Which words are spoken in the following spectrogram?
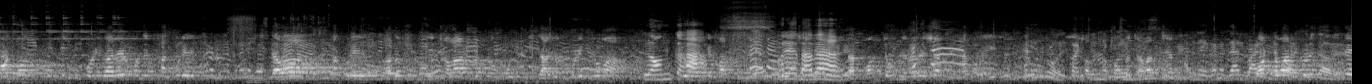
গঠন প্রত্যেকটি পরিবারের মধ্যে ঠাকুরের দেওয়া ঠাকুরের আদর্শ নিয়ে চলার জন্য লঙ্কা ওরে বাবা। তার পঞ্চম জেনারেশন এখন এই ক্ষেত্রে চালাচ্ছেন বর্তমান পরিস্থিতিতে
